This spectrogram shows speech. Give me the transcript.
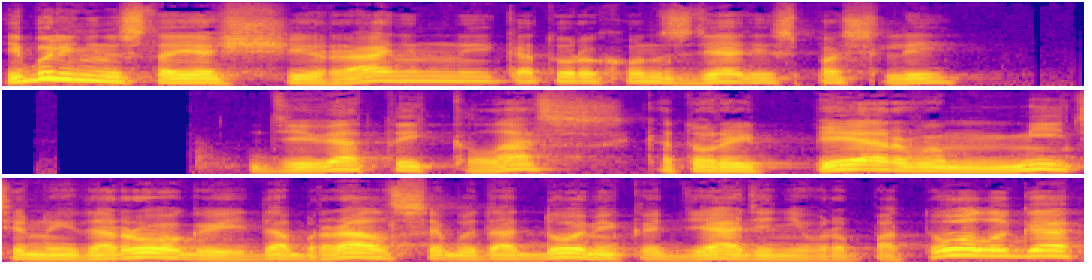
и были не настоящие раненые, которых он с дядей спасли. Девятый класс, который первым Митиной дорогой добрался бы до домика дяди-невропатолога,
